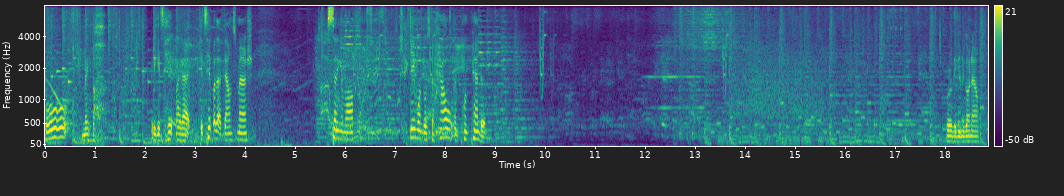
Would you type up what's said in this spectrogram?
Oh, make, oh, but he gets hit by that. Gets hit by that down smash, Sending him off. Game one goes to Howl and Punk Panda. Where are they gonna go now?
